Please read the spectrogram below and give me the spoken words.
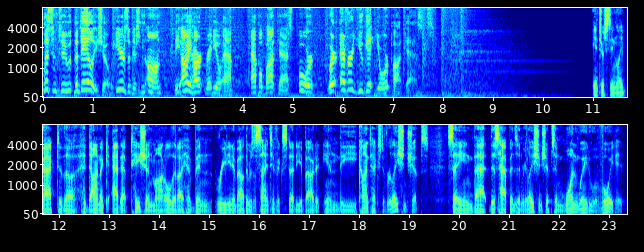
Listen to The Daily Show, Ears Edition, on the iHeartRadio app, Apple Podcast, or wherever you get your podcasts. Interestingly, back to the hedonic adaptation model that I have been reading about, there was a scientific study about it in the context of relationships, saying that this happens in relationships, and one way to avoid it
